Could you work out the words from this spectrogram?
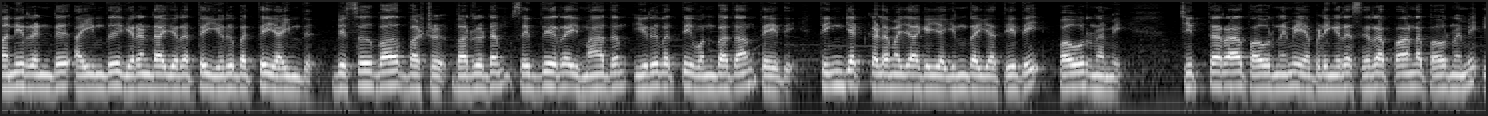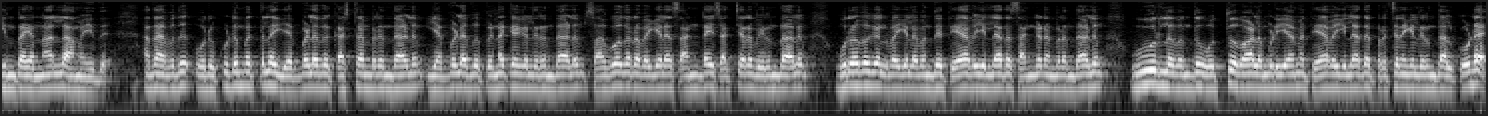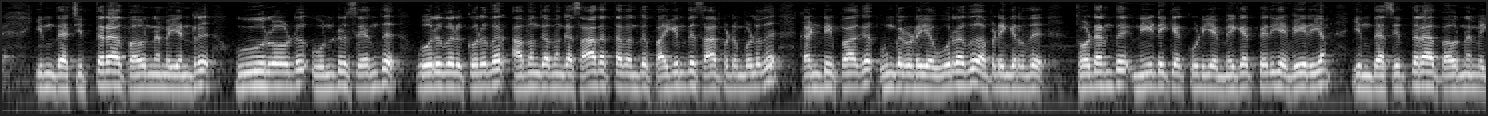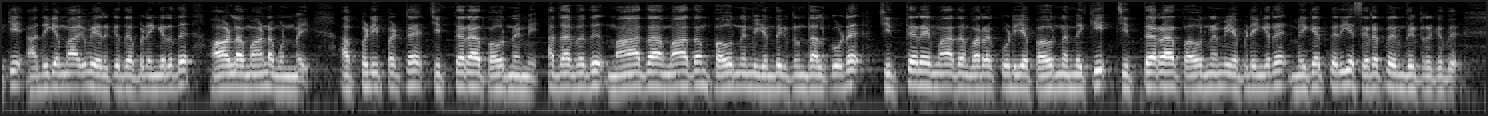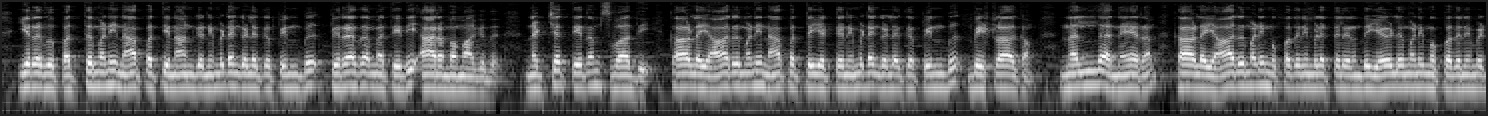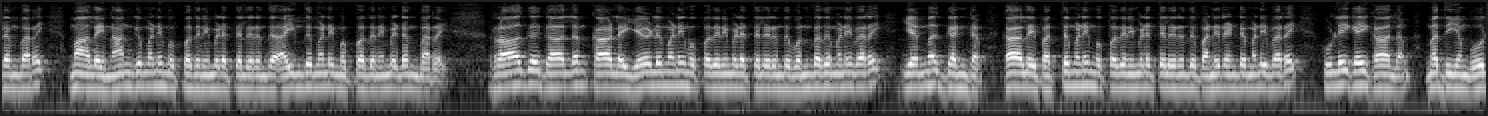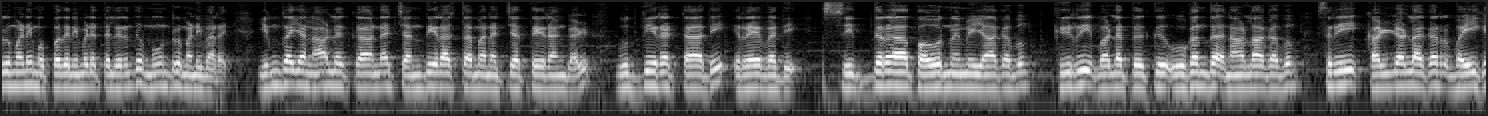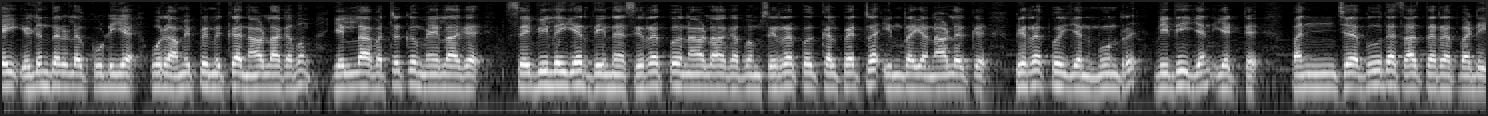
பனிரெண்டு ஐந்து இரண்டாயிரத்தி இருபத்தி ஐந்து விசுவா பஷு வருடம் சித்திரை மாதம் இருபத்தி ஒன்பதாம் தேதி திங்கட்கிழமையாகிய இன்றைய திதி பௌர்ணமி. சித்தரா பௌர்ணமி அப்படிங்கிற சிறப்பான பௌர்ணமி இன்றைய நாளில் அமையுது. அதாவது ஒரு குடும்பத்தில் எவ்வளவு கஷ்டம் இருந்தாலும் எவ்வளவு பிணக்குகள் இருந்தாலும் சகோதர வகையில் சண்டை சச்சரவு இருந்தாலும் உறவுகள் வகையில் வந்து தேவையில்லாத சங்கடம் இருந்தாலும் ஊரில் வந்து ஒத்து வாழ முடியாமல் தேவையில்லாத பிரச்சனைகள் இருந்தால் கூட இந்த சித்தரா பௌர்ணமி என்று ஊரோடு ஒன்று சேர்ந்து ஒருவருக்கொருவர் அவங்கவங்க சாதத்தை வந்து பகிர்ந்து சாப்பிடும் பொழுது கண்டிப்பாக உங்களுடைய உறவு அப்படிங்கிறது தொடர்ந்து நீடிக்கக்கூடிய மிகப்பெரிய வீரியம் இந்த சித்திரா பௌர்ணமிக்கு அதிகமாகவே இருக்குது அப்படிங்கிறது ஆழமான உண்மை. அப்படிப்பட்ட சித்திரா பௌர்ணமி அதாவது மாதா மாதம் பௌர்ணமி இருந்துகிட்டு இருந்தால் கூட சித்திரை மாதம் வரக்கூடிய பௌர்ணமிக்கு சித்திரா பௌர்ணமி அப்படிங்கிற மிகப்பெரிய சிறப்பு இருந்துகிட்டு இருக்குது. இரவு பத்து மணி நாற்பத்தி நான்கு நிமிடங்களுக்கு பின்பு பிரதம திதி ஆரம்பமாகுது. நட்சத்திரம் சுவாதி காலை ஆறு மணி நாற்பத்தி எட்டு நிமிடங்களுக்கு பின்பு விஷாகம். நல்ல நேரம் காலை ஆறு மணி முப்பது நிமிடத்திலிருந்து ஏழு மணி முப்பது நிமிடம் வரை மாலை நான்கு மணி முப்பது நிமிடத்திலிருந்து ஐந்து மணி முப்பது நிமிடம் வரை ராகு காலம் காலை ஏழு மணி முப்பது நிமிடத்திலிருந்து ஒன்பது மணி வரை யம கண்டம் காலை பத்து மணி முப்பது நிமிடத்திலிருந்து பன்னிரெண்டு மணி வரை குளிகை காலம் மதியம் ஒரு மணி முப்பது நிமிடத்திலிருந்து மூன்று மணி வரை. இன்றைய நாளுக்கான சந்திராஷ்டம நட்சத்திரங்கள் உத்திரட்டாதி ரேவதி. சித்ரா பௌர்ணமியாகவும் கிரி வளத்துக்கு உகந்த நாளாகவும் ஸ்ரீ கள்ளழகர் வைகை எழுந்தருளக்கூடிய ஒரு அமைப்புமிக்க நாளாகவும் எல்லாவற்றுக்கும் மேலாக செவிலியர் தின சிறப்பு நாளாகவும் சிறப்புகள் பெற்ற இன்றைய நாளுக்கு பிறப்பு எண் மூன்று விதி எண் எட்டு. பஞ்சபூத சாஸ்திரப்படி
